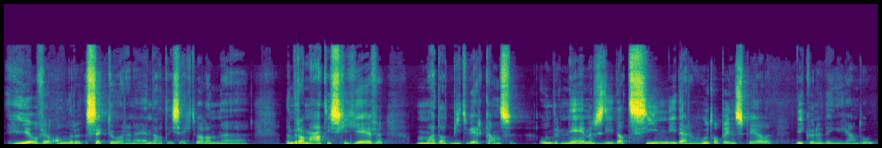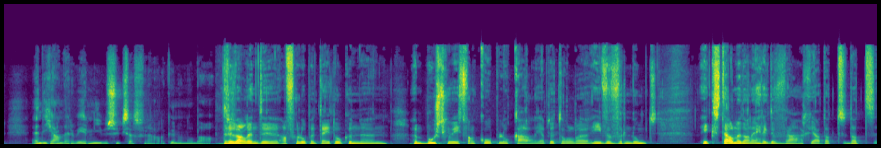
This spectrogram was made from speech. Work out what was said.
heel veel andere sectoren. Hè. En dat is echt wel een, uh, een dramatisch gegeven, maar dat biedt weer kansen. Ondernemers die dat zien, die daar goed op inspelen, die kunnen dingen gaan doen. En die gaan daar weer nieuwe succesverhalen kunnen opbouwen. Er is wel in de afgelopen tijd ook een, een, boost geweest van koop lokaal. Je hebt het al eh, even vernoemd. Ik stel me dan eigenlijk de vraag, ja, dat, dat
